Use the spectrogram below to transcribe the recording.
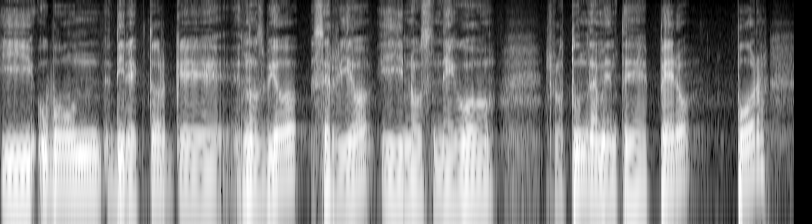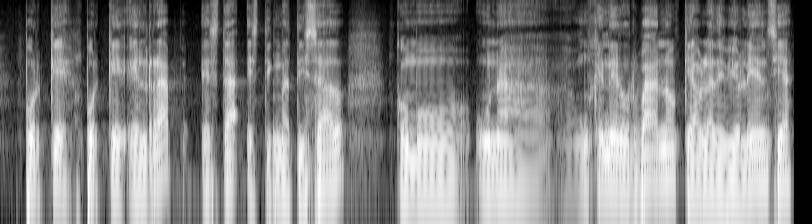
y hubo un director que nos vio, se rió y nos negó rotundamente, pero por ¿por qué? Porque el rap está estigmatizado como una, un género urbano que habla de violencia,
